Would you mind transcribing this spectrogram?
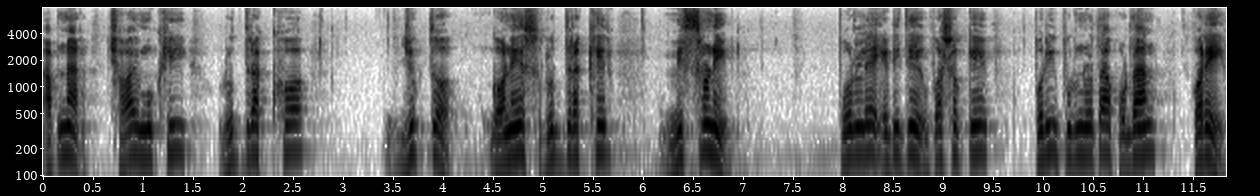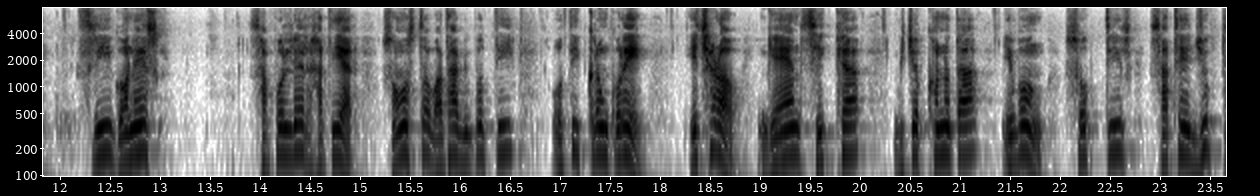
আপনার ছয়মুখী রুদ্রাক্ষ যুক্ত গণেশ রুদ্রাক্ষের মিশ্রণে পড়লে এটিতে উপাসককে পরিপূর্ণতা প্রদান করে। শ্রী গণেশ সাফল্যের হাতিয়ার, সমস্ত বাধা বিপত্তি অতিক্রম করে। এছাড়াও জ্ঞান, শিক্ষা, বিচক্ষণতা এবং শক্তির সাথে যুক্ত।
